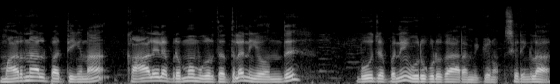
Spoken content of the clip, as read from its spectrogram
மறுநாள் பார்த்தீங்கன்னா காலையில் பிரம்ம முகூர்த்தத்தில் நீங்கள் வந்து பூஜை பண்ணி உரு கொடுக்க ஆரம்பிக்கணும். சரிங்களா?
